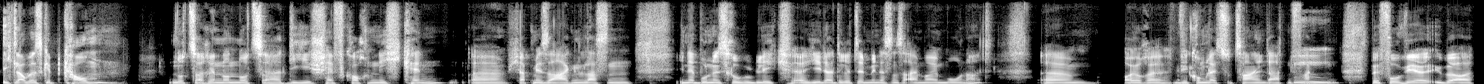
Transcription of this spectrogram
ich glaube, es gibt kaum Nutzerinnen und Nutzer, die Chefkoch nicht kennen. Äh, ich habe mir sagen lassen, in der Bundesrepublik äh, jeder Dritte mindestens einmal im Monat. Ähm, eure, wir kommen gleich zu Zahlen, Daten, hm. Fakten. Mhm. Bevor wir über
